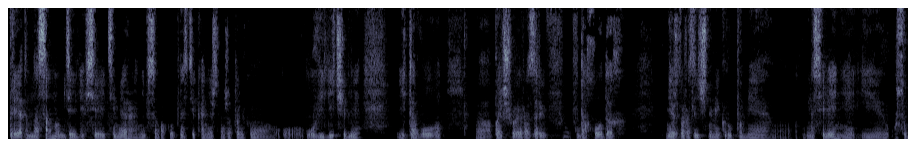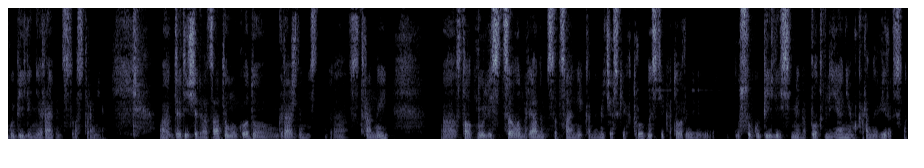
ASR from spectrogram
При этом на самом деле все эти меры, они в совокупности, конечно же, только увеличили и того а, большой разрыв в доходах между различными группами населения и усугубили неравенство в стране. К 2020 году граждане страны столкнулись с целым рядом социально-экономических трудностей, которые усугубились именно под влиянием коронавируса,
